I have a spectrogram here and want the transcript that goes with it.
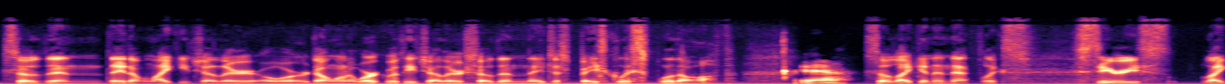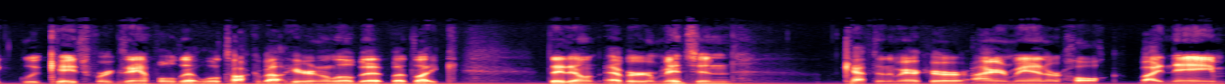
So then they don't like each other or don't want to work with each other. So then they just basically split off. Yeah. So, like in a Netflix series, like Luke Cage, for example, that we'll talk about here in a little bit, but like they don't ever mention Captain America or Iron Man or Hulk by name.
